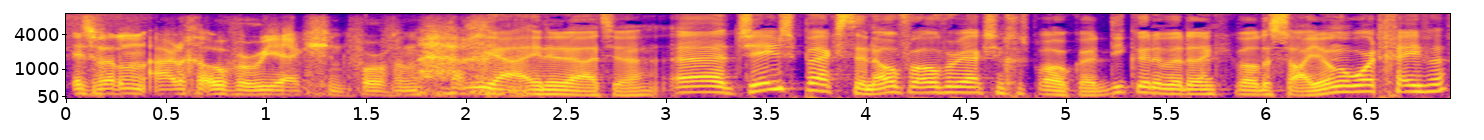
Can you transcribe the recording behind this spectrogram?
is wel een aardige overreaction voor vandaag. ja, inderdaad, ja. Eh, James Paxton, over overreaction gesproken. Die kunnen we denk ik wel de Cy Young Award geven.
